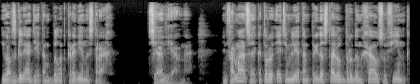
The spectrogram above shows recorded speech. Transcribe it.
и во взгляде этом был откровенный страх. Все верно. Информация, которую этим летом предоставил Друденхаусу Финк,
